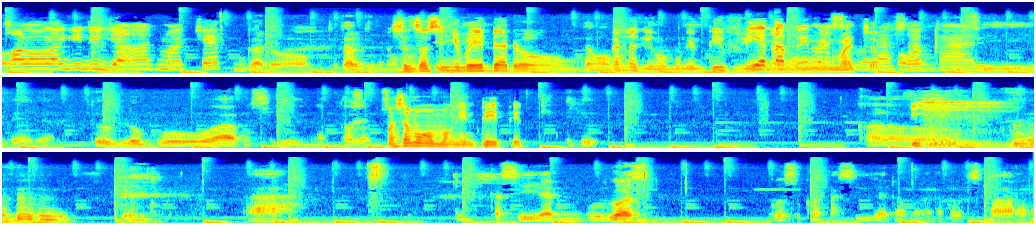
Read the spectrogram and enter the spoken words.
Kalau lagi di jalan macet, Enggak dong. Kita lagi ngomong Sensasinya TV. beda dong. Kita ngomong Kan lagi ngomongin TV, Iya, tapi ngomongin masih macet. merasa- Ngomong Rasakan. TV beda. Dulu gua masih ingat kalau Masa mau ngomongin titit? Kalau ah kasihan gue gue suka kasihan sama anak-anak sekarang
